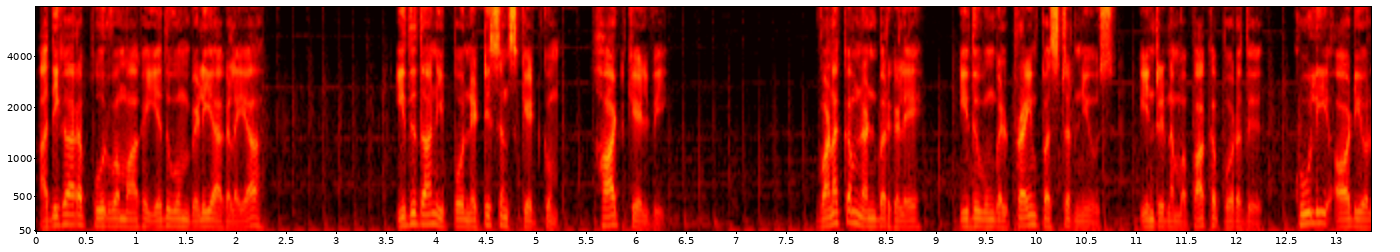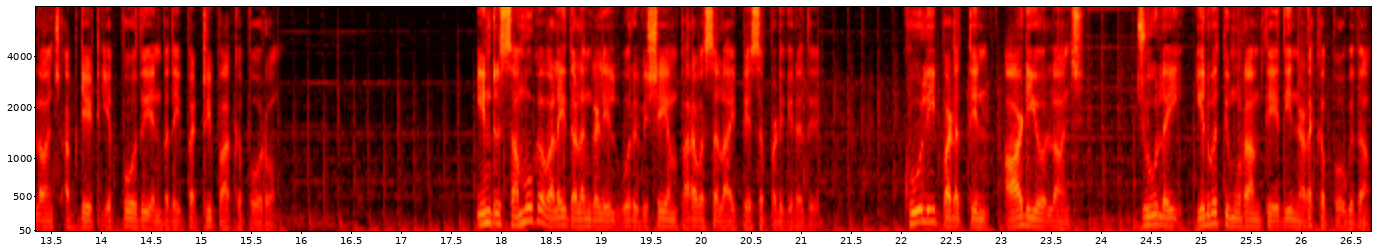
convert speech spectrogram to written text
அதிகாரப்பூர்வமாக எதுவும் வெளியாகலையா? இதுதான் இப்போ நெட்டிசன்ஸ் கேட்கும் ஹாட் கேள்வி. வணக்கம் நண்பர்களே இது உங்கள் பிரைம் பஸ்டர் நியூஸ் இன்று நம்ம பார்க்க போறது கூலி ஆடியோ லான்ச் அப்டேட் எப்போது என்பதை பற்றி பார்க்க போறோம். இன்று சமூக வலைதளங்களில் ஒரு விஷயம் பரவசலாய் பேசப்படுகிறது. கூலி படத்தின் ஆடியோ லான்ச் ஜூலை இருபத்தி மூன்றாம் தேதி நடக்கப் போகுதாம்.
